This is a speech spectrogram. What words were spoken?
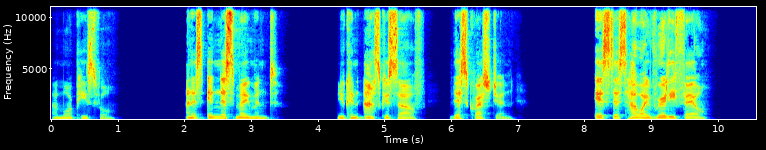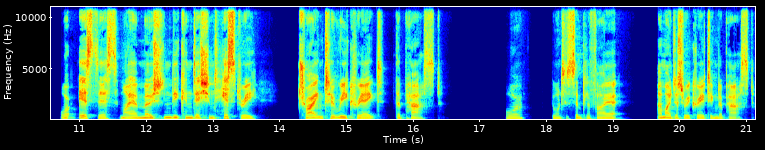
and more peaceful. And it's in this moment you can ask yourself this question Is this how I really feel? Or is this my emotionally conditioned history trying to recreate the past? Or you want to simplify it? Am I just recreating the past?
